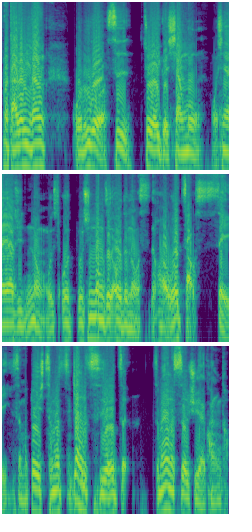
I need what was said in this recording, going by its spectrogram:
我打个比方。我如果是作为一个项目，我现在要去弄我我我去弄这个 Ordinals 的话，我会找谁？什么对什么样的持有者？怎么样的社区来空投？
